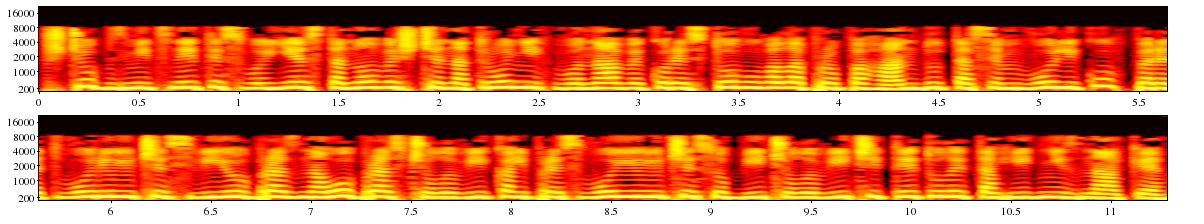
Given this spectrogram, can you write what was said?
Щоб зміцнити своє становище на троні, вона використовувала пропаганду та символіку, перетворюючи свій образ на образ чоловіка і присвоюючи собі чоловічі титули та гідні знаки.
